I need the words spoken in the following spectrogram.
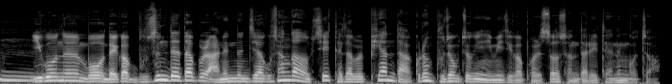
음. 이거는 뭐 내가 무슨 대답을 안 했는지 하고 상관없이 대답을 피한다. 그런 부정적인 이미지가 벌써 전달이 되는 거죠.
